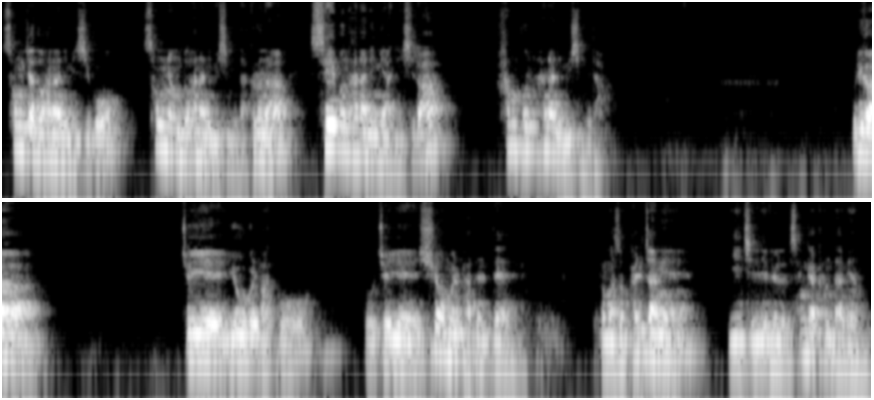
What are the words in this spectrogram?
성자도 하나님이시고 성령도 하나님이십니다. 그러나 세 분 하나님이 아니시라 한 분 하나님이십니다. 우리가 죄의 유혹을 받고 또 죄의 시험을 받을 때 로마서 8장에 이 진리를 생각한다면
